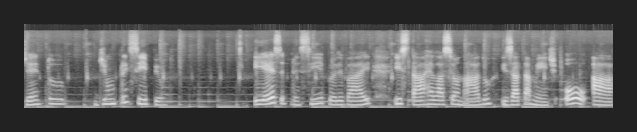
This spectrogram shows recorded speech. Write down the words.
dentro de um princípio. E esse princípio ele vai estar relacionado exatamente ou à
